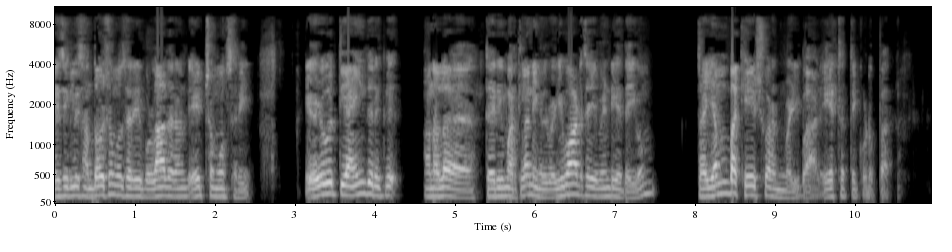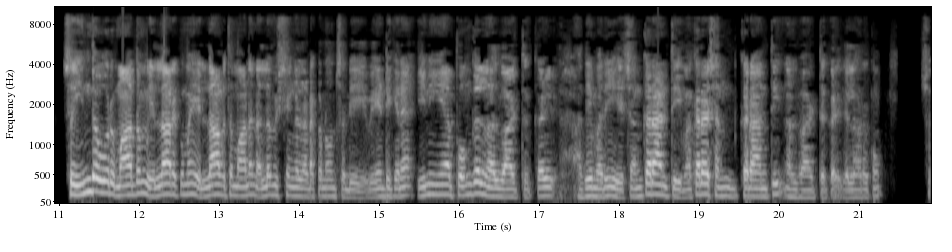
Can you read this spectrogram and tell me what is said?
பேசிக்கலி சந்தோஷமும் சரி பொருளாதாரம் ஏற்றமும் சரி. எழுபத்தி ஐந்து இருக்கு. அதனால தெரியுமா இருக்கலாம் நீங்கள் வழிபாடு செய்ய வேண்டிய தெய்வம் திரையம்பகேஸ்வரன் வழிபாடு ஏற்றத்தை கொடுப்பார். ஸோ இந்த ஒரு மாதம் எல்லாருக்குமே எல்லா விதமான நல்ல விஷயங்கள் நடக்கணும்னு சொல்லி வேண்டிக்கிறேன். இனிய பொங்கல் நல்வாழ்த்துக்கள். அதே மாதிரி சங்கராந்தி மகர சங்கராந்தி நல்வாழ்த்துக்கள் எல்லாருக்கும். ஸோ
